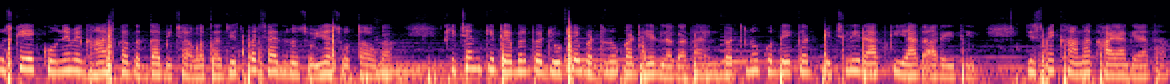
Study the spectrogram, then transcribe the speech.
उसके एक कोने में घास का गद्दा बिछा हुआ था, जिस पर शायद रसोईया सोता होगा। किचन की टेबल पर जूठे बर्तनों का ढेर लगा था। इन बर्तनों को देखकर पिछली रात की याद आ रही थी, जिसमें खाना खाया गया था।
